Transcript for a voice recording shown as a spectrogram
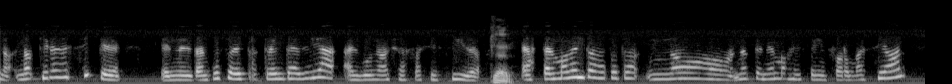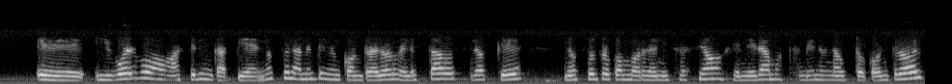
no. No quiero decir que en el transcurso de estos 30 días alguno haya fallecido. Hasta el momento nosotros no, no tenemos esa información eh, y vuelvo a hacer hincapié, no solamente hay un contralor del Estado, sino que nosotros como organización generamos también un autocontrol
